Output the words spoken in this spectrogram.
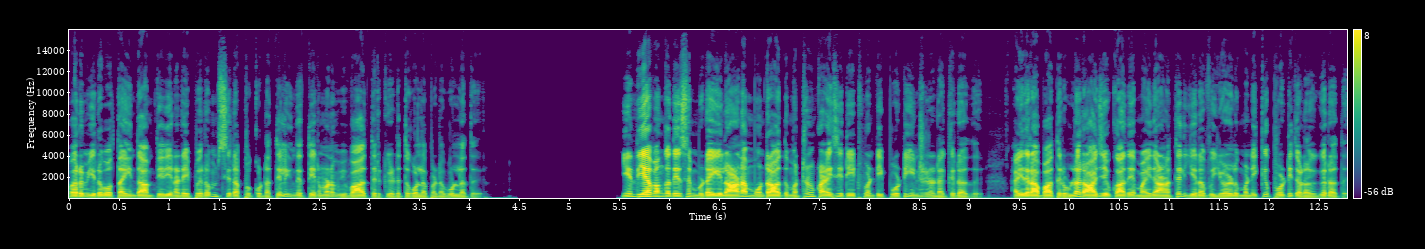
வரும் இருபத்தைந்தாம் தேதி நடைபெறும் சிறப்பு கூட்டத்தில் இந்த தீர்மானம் விவாதத்திற்கு எடுத்துக் கொள்ளப்பட உள்ளது இந்தியா வங்கதேசம் இடையிலான மூன்றாவது மற்றும் கடைசி டி டுவெண்டி போட்டி இன்று நடக்கிறது. ஹைதராபாத்தில் உள்ள ராஜீவ்காந்தி மைதானத்தில் இரவு ஏழு மணிக்கு போட்டி தொடங்குகிறது.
